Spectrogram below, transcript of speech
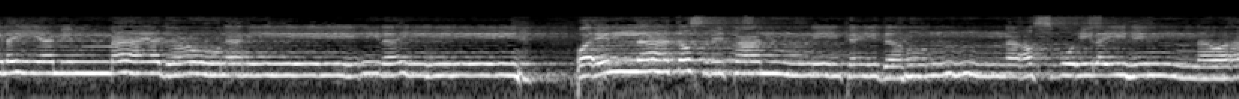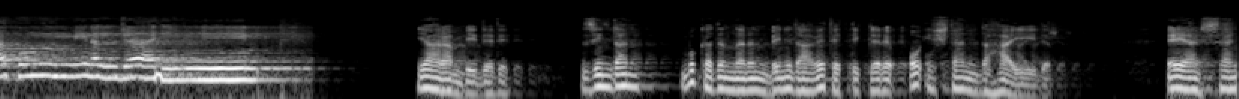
إلي مما يدعونني إليه وإلا تصرف عني كيدهن أصب إليهن وأكن من الجاهلين Ya Rabbi dedi, zindan bu kadınların beni davet ettikleri o işten daha iyidir. Eğer sen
